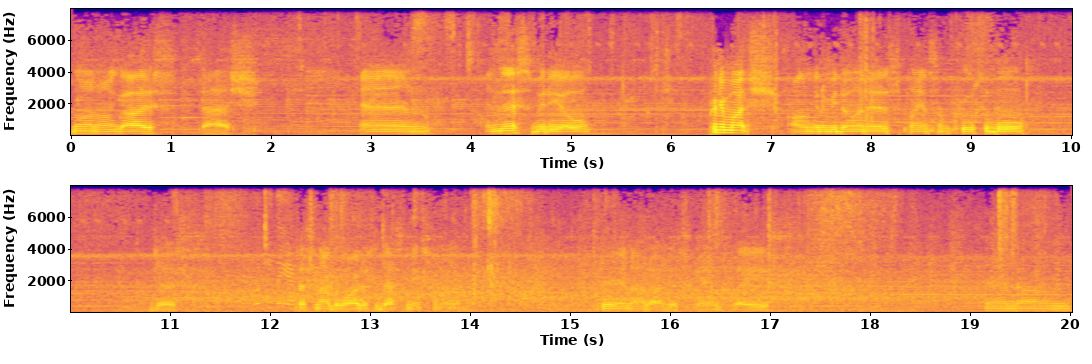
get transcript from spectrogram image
going on guys? Dash. And in this video, pretty much all I'm gonna be doing is playing some Crucible, just that's not the waters of Destiny some figuring out how this game plays. And um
